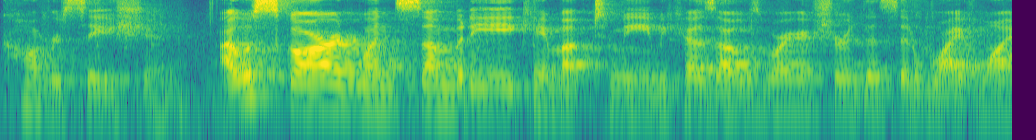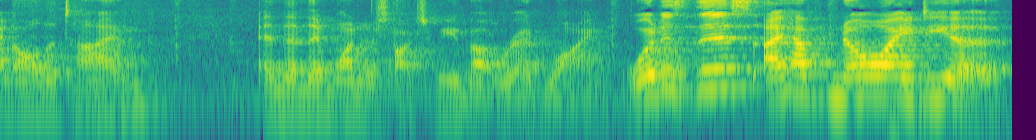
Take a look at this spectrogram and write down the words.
conversation. I was scarred when somebody came up to me because I was wearing a shirt that said white wine all the time and then they wanted to talk to me about red wine. What is this? I have no idea.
